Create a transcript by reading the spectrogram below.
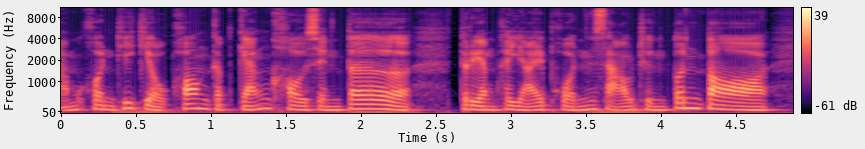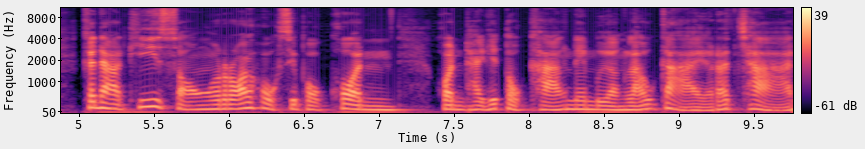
3 คนที่เกี่ยวข้องกับแก๊ง call center เตรียมขยายผลสาวถึงต้นต่อ ขณะที่ 266 คน คนไทยที่ตกค้างในเมืองเล้าก่ายรัชฉาน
